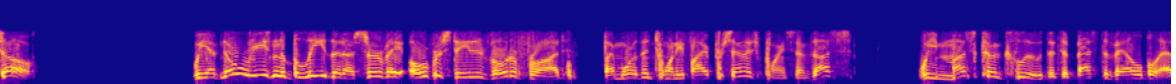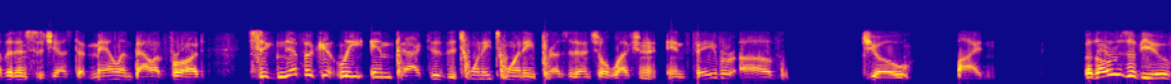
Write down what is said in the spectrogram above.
So, we have no reason to believe that our survey overstated voter fraud by more than 25 percentage points, and thus we must conclude that the best available evidence suggests that mail in ballot fraud significantly impacted the 2020 presidential election in favor of Joe Biden. For those of you,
